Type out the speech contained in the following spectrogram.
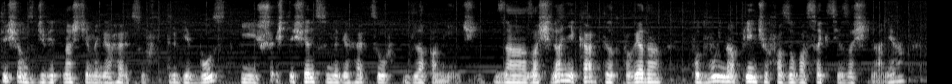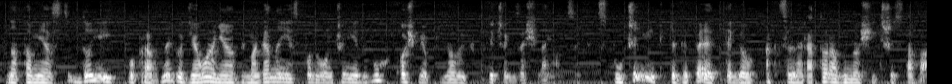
1019 MHz w trybie Boost i 6000 MHz dla pamięci. Za zasilanie karty odpowiada podwójna pięciofazowa sekcja zasilania, natomiast do jej poprawnego działania wymagane jest podłączenie dwóch 8-pinowych wtyczek zasilających. Współczynnik TDP tego akceleratora wynosi 300 W.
